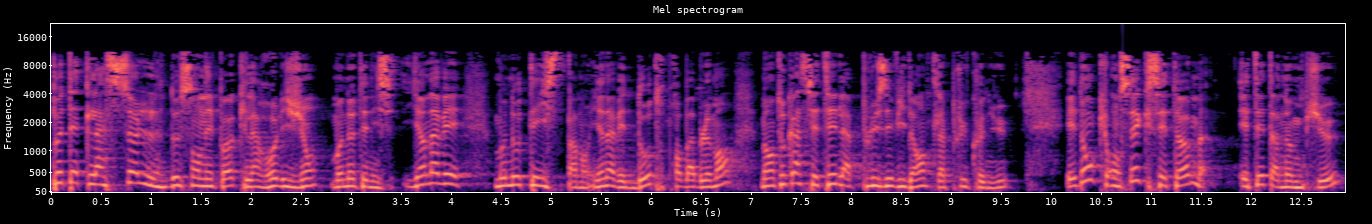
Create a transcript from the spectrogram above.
peut-être la seule de son époque, la religion monothéiste. Il y en avait monothéiste, pardon. Il y en avait d'autres probablement, mais en tout cas, c'était la plus évidente, la plus connue. Et donc, on sait que cet homme était un homme pieux,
